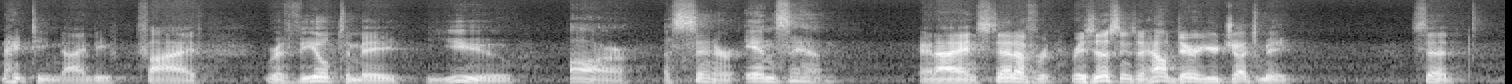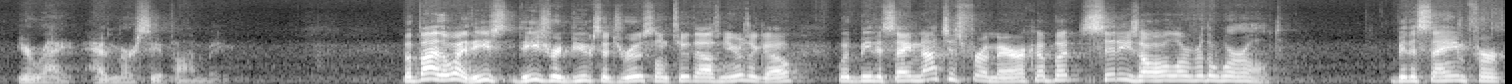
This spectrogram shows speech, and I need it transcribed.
1995, revealed to me, You are a sinner in sin. And I, instead of re- resisting, said, How dare you judge me? said, You're right, have mercy upon me. But by the way, these, these rebukes of Jerusalem 2,000 years ago would be the same not just for America, but cities all over the world. Be the same for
